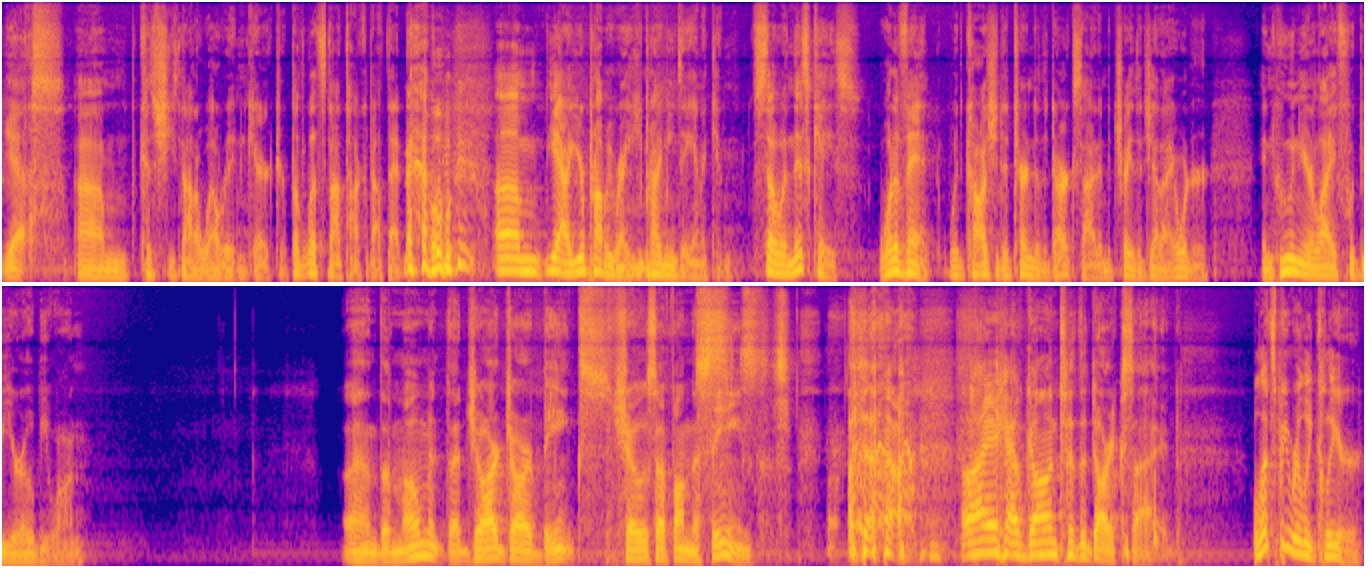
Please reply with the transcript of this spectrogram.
Yes. because she's not a well written character. But let's not talk about that now. um, yeah, you're probably right. He probably means Anakin. So in this case, what event would cause you to turn to the dark side and betray the Jedi Order? And who in your life would be your Obi Wan? And the moment that Jar Jar Binks shows up on the scene, I have gone to the dark side. Well, let's be really clear.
